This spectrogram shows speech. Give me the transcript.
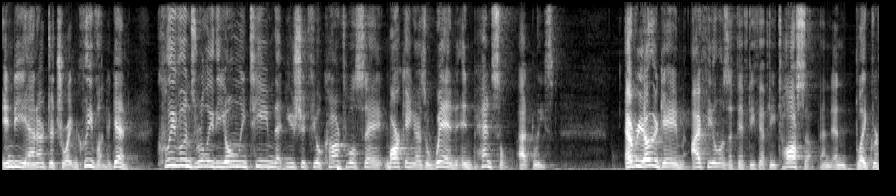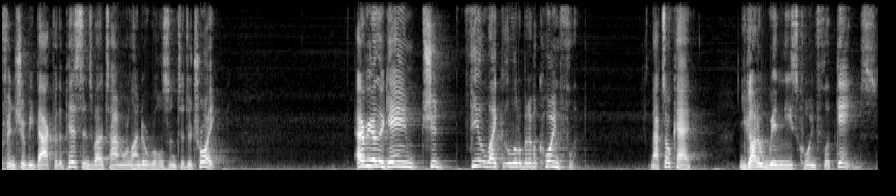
Indiana, Detroit, and Cleveland. Again, Cleveland's really the only team that you should feel comfortable say, marking as a win in pencil, at least. Every other game, I feel, is a 50 50 toss up. And, and Blake Griffin should be back for the Pistons by the time Orlando rolls into Detroit. Every other game should feel like a little bit of a coin flip. That's okay. You got to win these coin flip games.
